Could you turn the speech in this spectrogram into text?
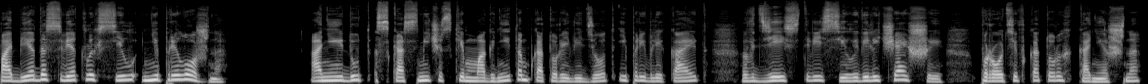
Победа светлых сил непреложна. Они идут с космическим магнитом, который ведет и привлекает в действие силы величайшие, против которых, конечно,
